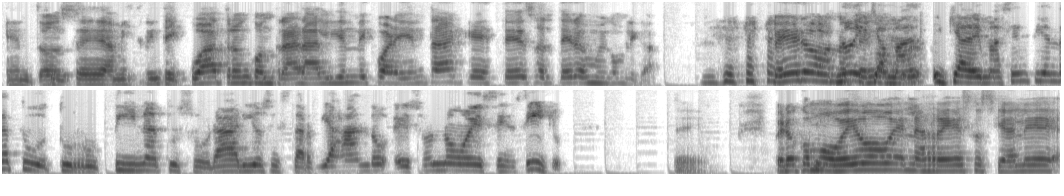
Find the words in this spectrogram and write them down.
Entonces, a mis 34, encontrar a alguien de 40 que esté soltero es muy complicado. Pero no, y, que además, y, que además, entienda tu, tu rutina, tus horarios, estar viajando, eso no es sencillo. Sí. Pero como veo en las redes sociales,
